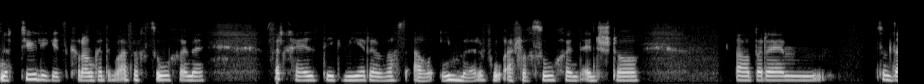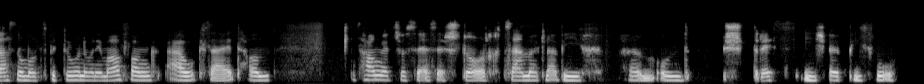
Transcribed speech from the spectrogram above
natürlich jetzt Krankheiten, die einfach so kommen, Verkältung, Viren, was auch immer, wo einfach so können entstehen. Aber ähm, um das nochmal zu betonen, was ich am Anfang auch gesagt habe, es hängt schon sehr, sehr stark zusammen, glaube ich. Ähm, und Stress ist etwas, wo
